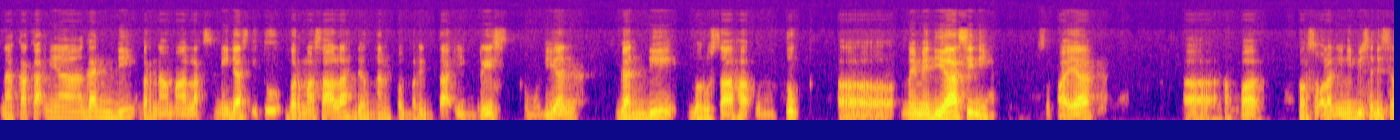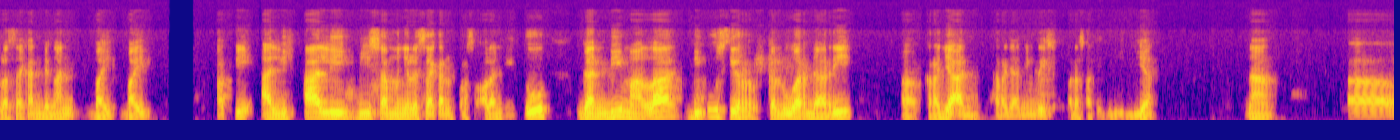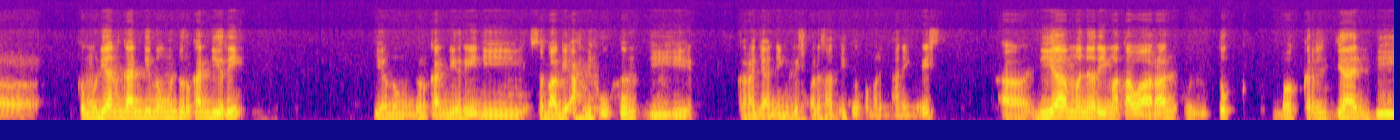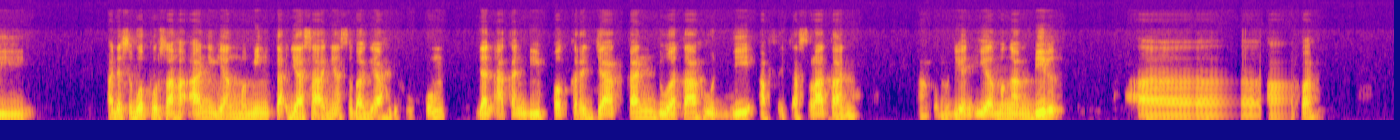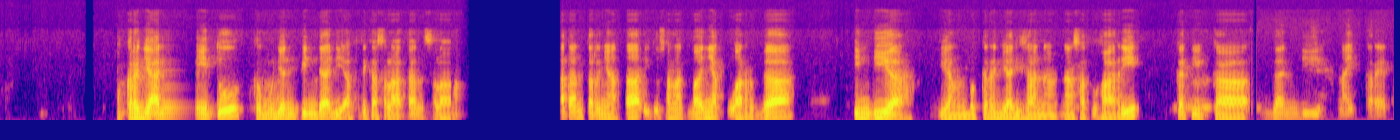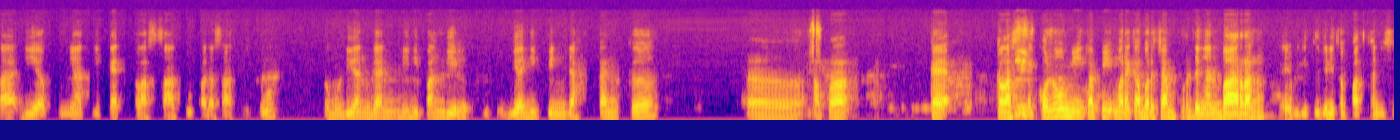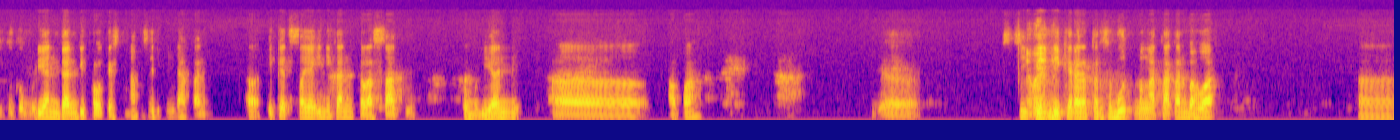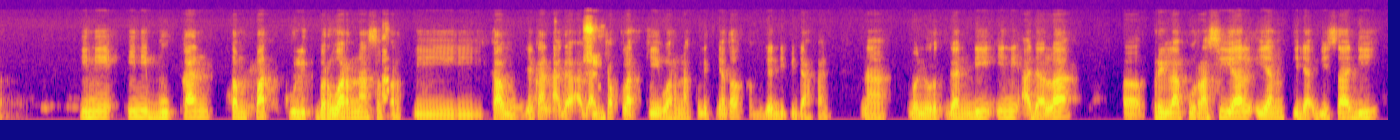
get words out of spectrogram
Nah, kakaknya Gandhi bernama Laksmidas itu bermasalah dengan pemerintah Inggris. Kemudian Gandhi berusaha untuk uh, memediasi nih supaya uh, apa persoalan ini bisa diselesaikan dengan baik-baik tapi alih-alih bisa menyelesaikan persoalan itu, Gandhi malah diusir keluar dari uh, kerajaan, kerajaan Inggris pada saat itu di India. Nah, uh, kemudian Gandhi mengundurkan diri, dia mengundurkan diri di sebagai ahli hukum di kerajaan Inggris pada saat itu, pemerintahan Inggris. Uh, dia menerima tawaran untuk bekerja di ada sebuah perusahaan yang meminta jasanya sebagai ahli hukum dan akan dipekerjakan dua tahun di Afrika Selatan. Nah, kemudian ia mengambil uh, apa pekerjaan itu, kemudian pindah di Afrika Selatan selama Selatan ternyata itu sangat banyak warga India yang bekerja di sana. Nah, satu hari ketika Gandhi naik kereta, dia punya tiket kelas 1 pada saat itu. Kemudian Gandhi dipanggil gitu. dia dipindahkan ke eh, apa kayak kelas ekonomi tapi mereka bercampur dengan barang kayak begitu jadi tempatkan di situ. Kemudian Gandhi protes kenapa saya dipindahkan? Eh, tiket saya ini kan kelas satu. Kemudian eh, apa eh, sipir di kereta tersebut mengatakan bahwa eh, ini ini bukan tempat kulit berwarna seperti kamu. Dia kan agak agak coklat ki warna kulitnya toh, kemudian dipindahkan. Nah, menurut Gandhi ini adalah uh, perilaku rasial yang tidak bisa dimaafkan.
